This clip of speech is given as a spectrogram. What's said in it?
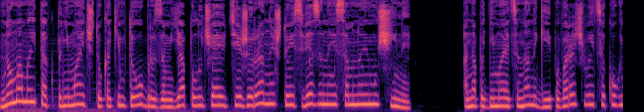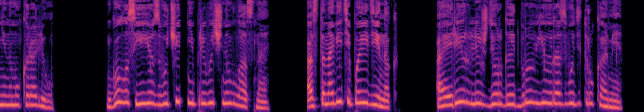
Но мама и так понимает, что каким-то образом я получаю те же раны, что и связанные со мной мужчины. Она поднимается на ноги и поворачивается к огненному королю. Голос ее звучит непривычно властно. «Остановите поединок!» Айрир лишь дергает бровью и разводит руками.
